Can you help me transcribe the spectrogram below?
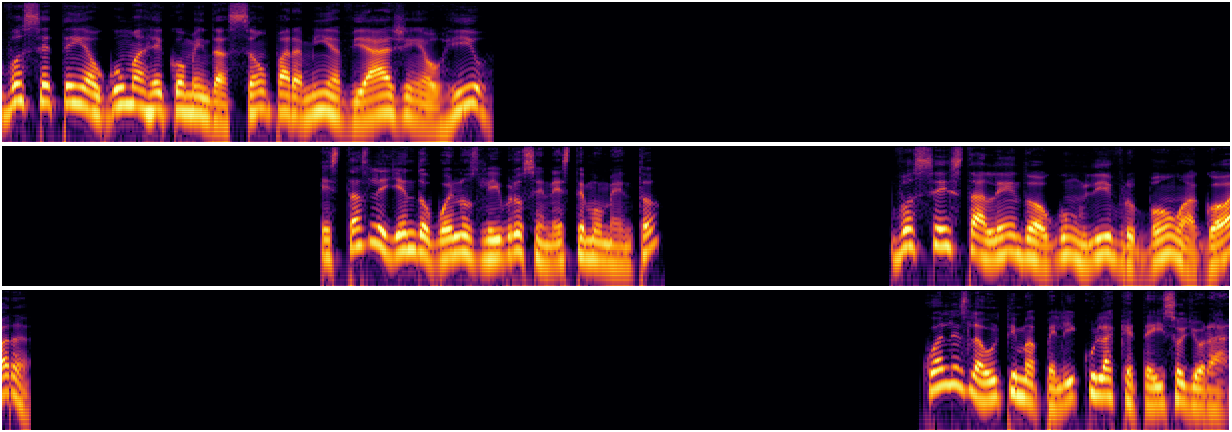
Você tem alguma recomendação para minha viagem ao Rio? ¿Estás leyendo buenos libros en este momento? Você está lendo algum livro bom agora? ¿Cuál es la última película que te hizo llorar?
